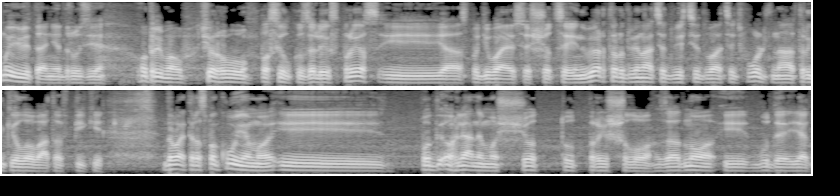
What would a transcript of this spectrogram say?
Мої вітання, друзі. Отримав чергову посилку з AliExpress і я сподіваюся, що це інвертор 12220 вольт на 3 кВт в піки. Давайте розпакуємо і оглянемо, що тут прийшло. Заодно і буде як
